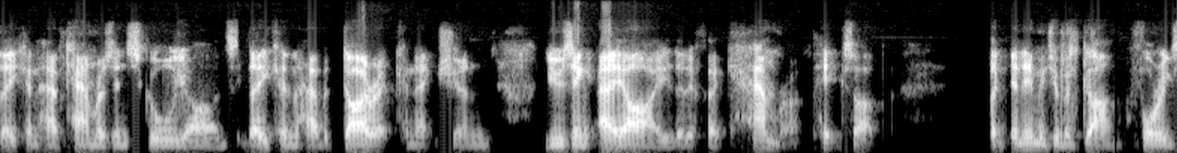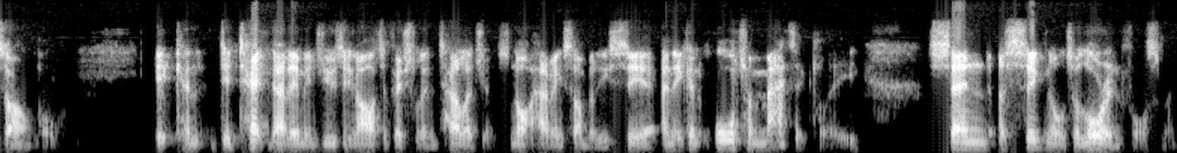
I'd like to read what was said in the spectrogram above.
They can have cameras in schoolyards. They can have a direct connection using ai that if a camera picks up a, an image of a gun for example it can detect that image using artificial intelligence, not having somebody see it, and it can automatically send a signal to law enforcement.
